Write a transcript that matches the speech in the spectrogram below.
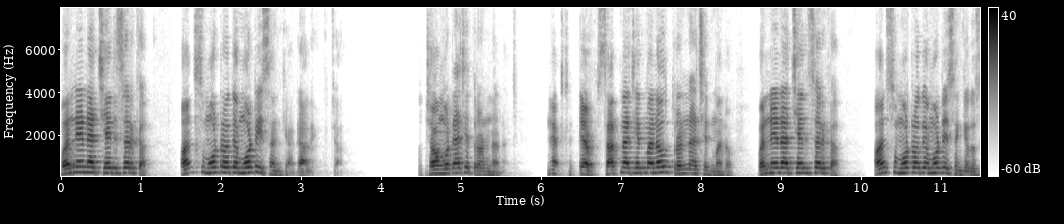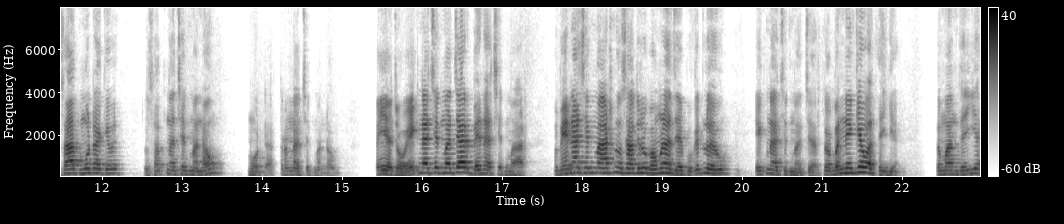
બંનેના છેદ સરખા. અંશ મોટો તે મોટી સંખ્યા. ડાલે ચાલો. છ મોટા છે ત્રણ નાના નેક્સ્ટ એફ, સાતના છેદમાં નવ, ત્રણના છેદમાં નવ. બંનેના છેદ સરખા. અંશ મોટો તે મોટી સંખ્યા, તો સાત મોટા કહેવાય. તો સાતના છેદમાં નવ, મોટા. ત્રણના છેદમાં નવ. અહીંયા જો એકના છેદમાં ચાર, બેના છેદમાં આઠ. તો બેના છેદમાં આઠનું સાદુરૂપ હમણાં જ આપ્યું. કેટલું એવું એકના છેદમાં ચાર. તો બંને કેવા થઈ ગયા? સમાન થઈ ગયા?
